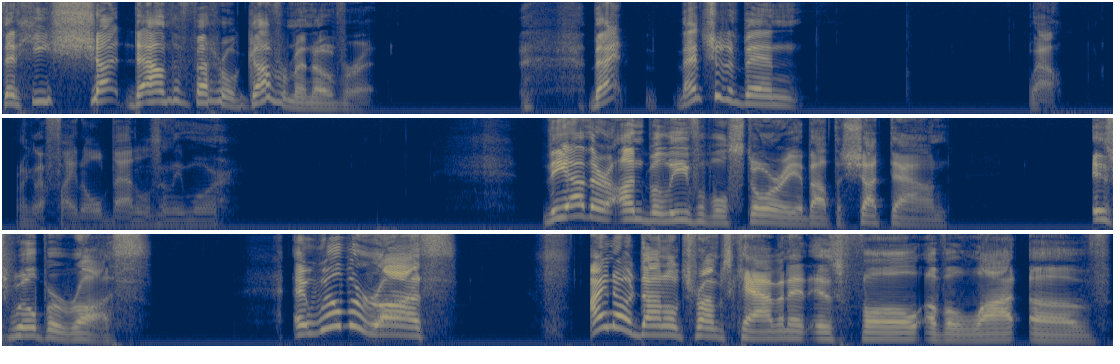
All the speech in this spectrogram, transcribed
that he shut down the federal government over it. That that should have been well, we're not going to fight old battles anymore. The other unbelievable story about the shutdown is Wilbur Ross. And Wilbur Ross, I know Donald Trump's cabinet is full of a lot of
